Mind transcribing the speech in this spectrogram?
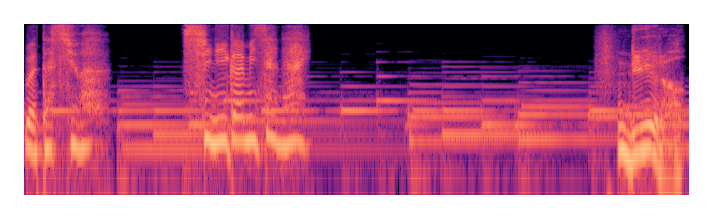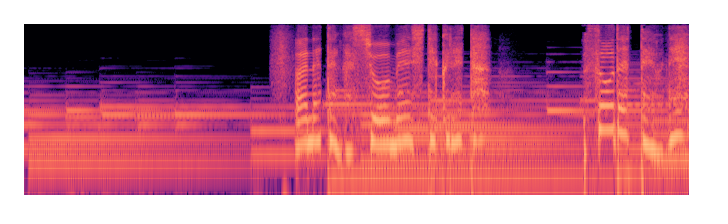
私は死神じゃない。リエラ？あなたが証明してくれた。そうだったよね。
